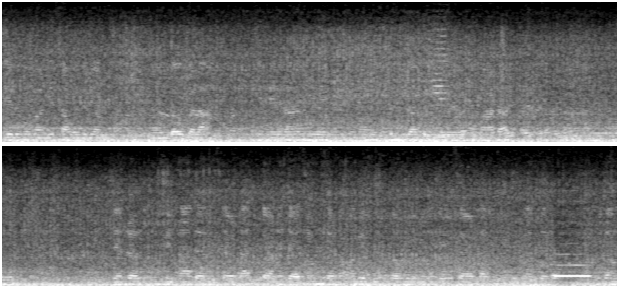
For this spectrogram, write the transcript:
සියලුම මගේ සහෝදරයන් උදව් කළා. ඉතින් ඒ වෙලාවේ මාටත් ජෙනරල් සිනාද සර්ටත් කරන ජයසිංහ කරන මගේ පුතුගේ සර්ටත් සිනාද ඉතින්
